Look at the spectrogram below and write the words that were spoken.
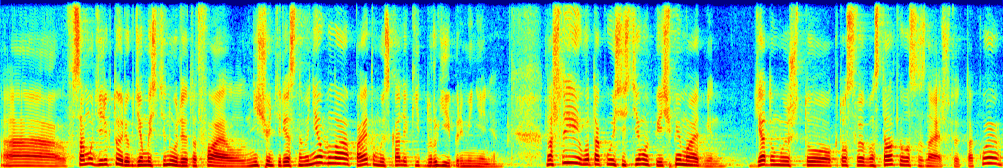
А, в саму директорию, где мы стянули этот файл, ничего интересного не было, поэтому искали какие-то другие применения. Нашли вот такую систему PHP-MyAdmin. Я думаю, что кто с вебом сталкивался, знает, что это такое.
